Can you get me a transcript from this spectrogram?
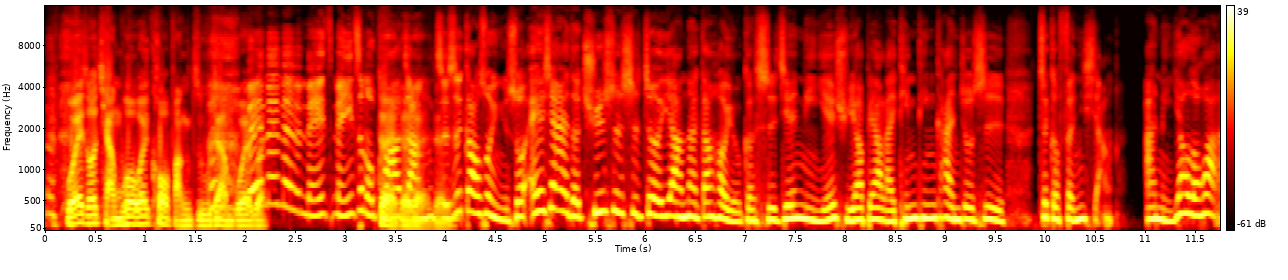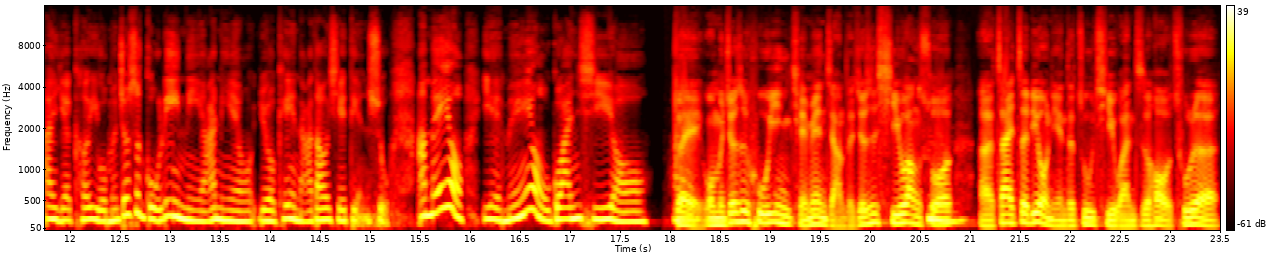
不会说强迫会扣房租这样，不会。没没没没没没这么夸张，只是告诉你说，哎，现在的趋势是这样，那刚好有个时间，你也许要不要来听听看，就是这个分享啊？你要的话啊，也可以，我们就是鼓励你啊，你有有可以拿到一些点数啊，没有也没有关系哦。对，我们就是呼应前面讲的，就是希望说，嗯、呃，在这六年的租期完之后，除了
